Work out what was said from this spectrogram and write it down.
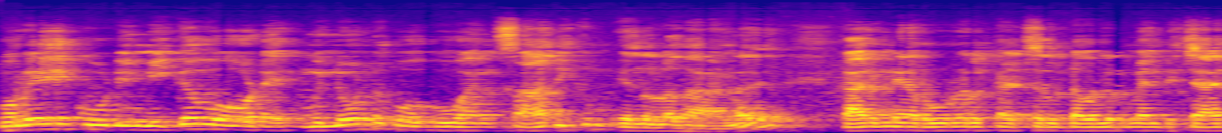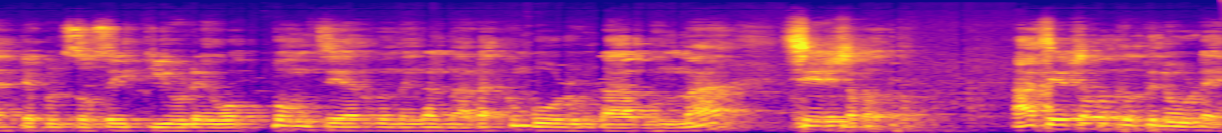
കുറെ കൂടി മികവോടെ മുന്നോട്ട് പോകുവാൻ സാധിക്കും എന്നുള്ളതാണ്. Karunya rural cultural development charitable സൊസൈറ്റിയുടെ ഒപ്പം ചേർന്ന് നിങ്ങൾ നടക്കുമ്പോഴുണ്ടാകുന്ന ശേഷപത്രം. ആ ശേഷപത്രത്തിലൂടെ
